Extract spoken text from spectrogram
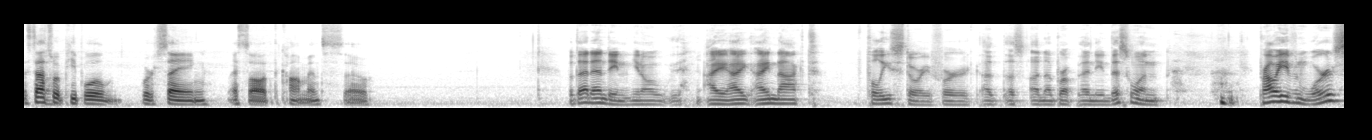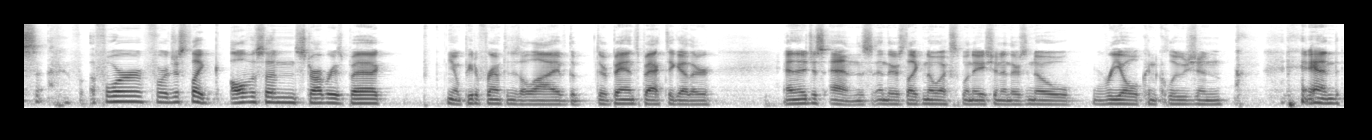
At that's Oh. what people were saying. I saw at the comments. So But that ending, you know, I I, I knocked Police Story for a, a- an abrupt ending. This one, probably even worse for for just like all of a sudden Strawberry's back. You know, Peter Frampton's alive. The their band's back together, and it just ends. And there's like no explanation, and there's no real conclusion. and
